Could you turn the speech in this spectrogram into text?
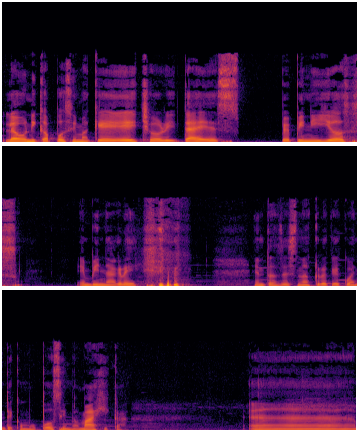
La única pócima que he hecho ahorita es pepinillos en vinagre. Entonces no creo que cuente como pócima mágica. Ah,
